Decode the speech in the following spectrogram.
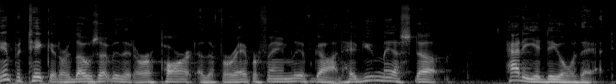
In particular, those of you that are a part of the forever family of God, have you messed up? How do you deal with that?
